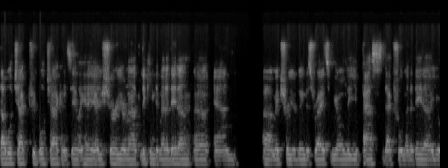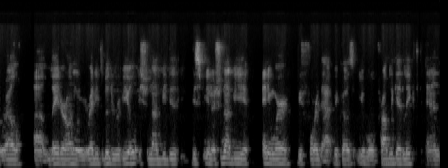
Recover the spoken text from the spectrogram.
double check, triple check and say like, hey, are you sure you're not leaking the metadata uh, and uh, make sure you're doing this right. So we only pass the actual metadata URL uh, later on when we're ready to do the reveal. It should not be the, this, you know, should not be anywhere before that because you will probably get leaked and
